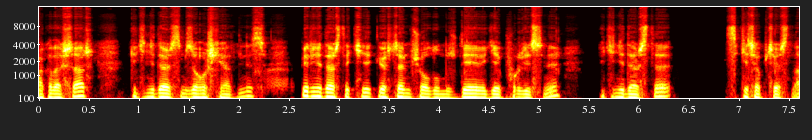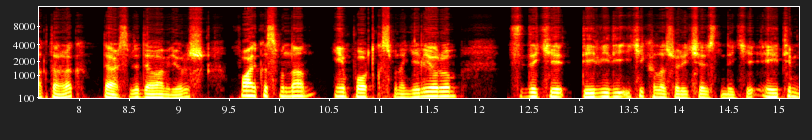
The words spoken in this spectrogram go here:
arkadaşlar. İkinci dersimize hoş geldiniz. Birinci dersteki göstermiş olduğumuz DVG projesini ikinci derste SketchUp içerisinde aktararak dersimize devam ediyoruz. File kısmından import kısmına geliyorum. Sizdeki DVD 2 klasörü içerisindeki eğitim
